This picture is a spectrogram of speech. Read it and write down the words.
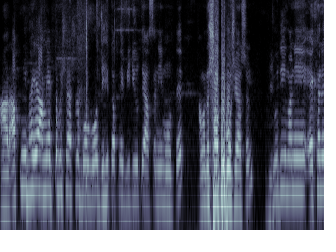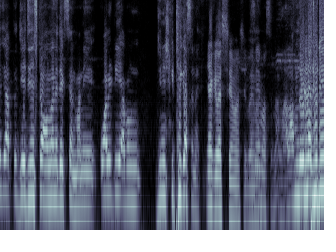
আর আপনি ভাইয়া, আমি একটা বিষয় আসলে বলব, যেহেতু আপনি ভিডিওতে আসেন এই মুহূর্তে, আমাদের শপে বসে আসেন। যদি মানে এখানে যে আপনি যে জিনিসটা অনলাইনে দেখছেন মানে কোয়ালিটি এবং জিনিস কি ঠিক আছে নাকি? একেবারে সেম আছে ভাই সেম আছে না? আলহামদুলিল্লাহ যদি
